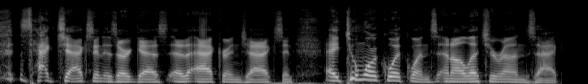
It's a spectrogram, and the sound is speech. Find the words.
Zach Jackson is our guest at Akron Jackson. Hey, two more quick ones, and I'll let you run, Zach.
